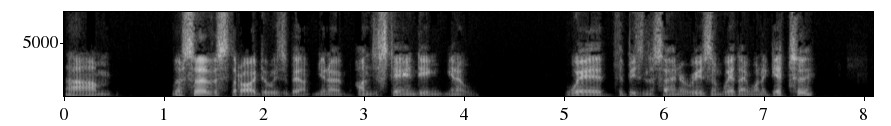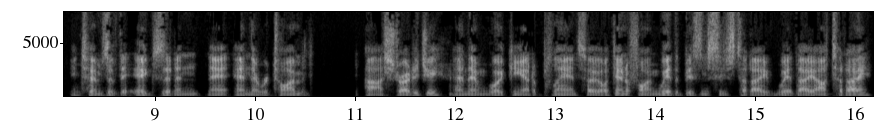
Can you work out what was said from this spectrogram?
um, the service that I do is about you know understanding you know where the business owner is and where they want to get to in terms of the exit and and their retirement uh, strategy, and then working out a plan. So identifying where the business is today, where they are today,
